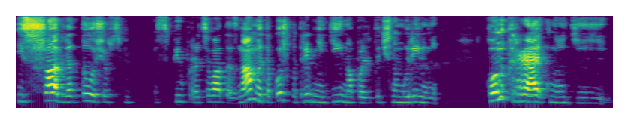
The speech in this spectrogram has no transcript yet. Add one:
І США для того, щоб співпрацювати з нами, також потрібні дії на політичному рівні. Конкретні дії.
